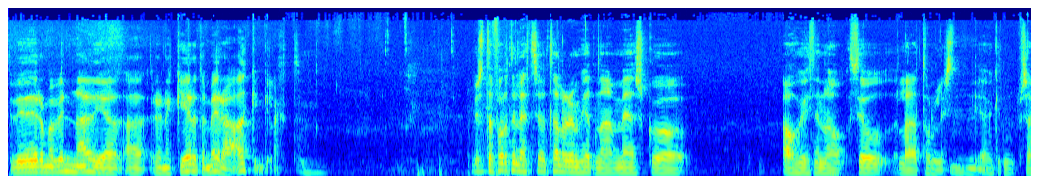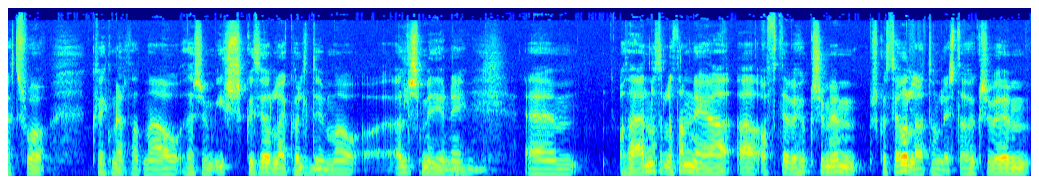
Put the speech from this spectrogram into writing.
Við erum að vinna að því að, að reyna að gera þetta meira aðgengilegt. Mér finnst þetta fortilegt sem við talar um hérna með sko áhugðin á þjóðlaga tónlist mm -hmm. ég hef ekki sagt svo kveiknar þarna á þessum írsku þjóðlaga kvöldum mm -hmm. á öllsmiðjunni mm -hmm. um, og það er náttúrulega þannig að, að oft ef við hugsaum um sko, þjóðlaga tónlist þá hugsaum við um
